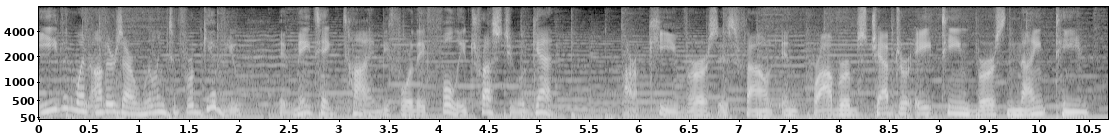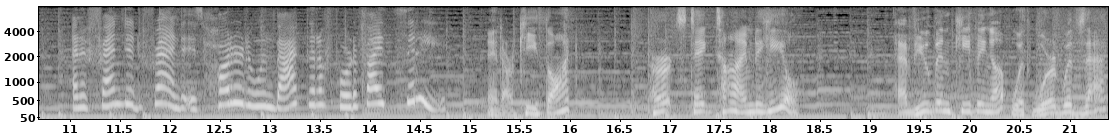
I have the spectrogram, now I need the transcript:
even when others are willing to forgive you, it may take time before they fully trust you again. Our key verse is found in Proverbs chapter 18 verse 19. An offended friend is harder to win back than a fortified city. And our key thought? Hurts take time to heal. Have you been keeping up with Word with Zach?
